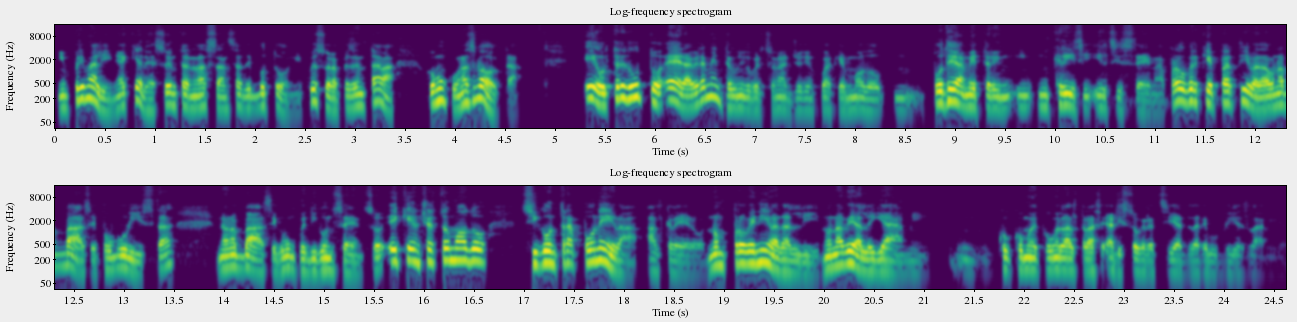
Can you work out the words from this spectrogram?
in prima linea e che adesso entra nella stanza dei bottoni. Questo rappresentava comunque una svolta e oltretutto era veramente l'unico personaggio che in qualche modo poteva mettere in, in, in, crisi il sistema, proprio perché partiva da una base populista, da una base comunque di consenso e che in un certo modo si contrapponeva al clero, non proveniva da lì, non aveva legami mh, come, come l'altra aristocrazia della Repubblica Islamica.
